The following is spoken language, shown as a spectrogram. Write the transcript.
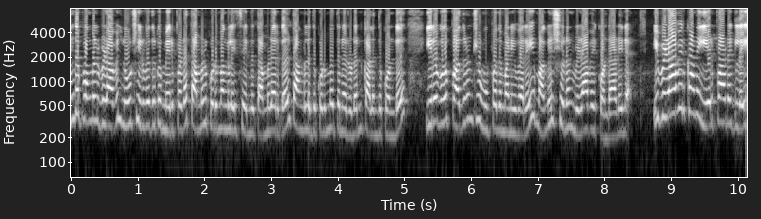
இந்த பொங்கல் விழாவில் நூற்றி இருபதுக்கும் மேற்பட்ட தமிழ் குடும்பங்களைச் சேர்ந்த தமிழர்கள் தங்களது குடும்பத்தினருடன் கலந்து கொண்டு இரவு பதினொன்று முப்பது மணி வரை மகிழ்ச்சியுடன் விழாவை கொண்டாடினர். இவ்விழாவிற்கான ஏற்பாடுகளை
